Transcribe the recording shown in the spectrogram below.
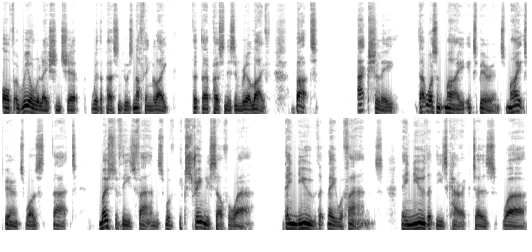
of a real relationship with a person who is nothing like that that person is in real life. But actually, that wasn't my experience. My experience was that most of these fans were extremely self aware. They knew that they were fans. They knew that these characters were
